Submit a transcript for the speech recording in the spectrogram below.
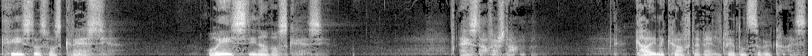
Christus voskresie. Oistina voskresie. Er ist auferstanden. Keine Kraft der Welt wird uns zurückreißen.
